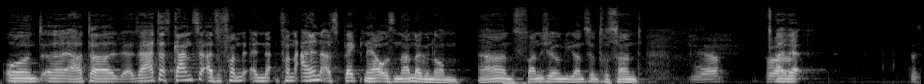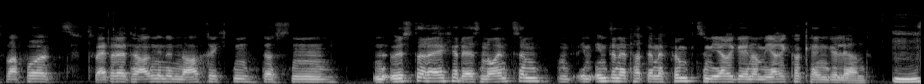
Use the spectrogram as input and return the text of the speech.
Und äh, er hat da, er hat das Ganze also von äh, von allen Aspekten her auseinandergenommen. Ja, das fand ich irgendwie ganz interessant. Ja. Vor, also, das war vor zwei, drei Tagen in den Nachrichten, dass ein, ein Österreicher, der ist 19 und im Internet hat er eine 15-Jährige in Amerika kennengelernt. Mhm.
